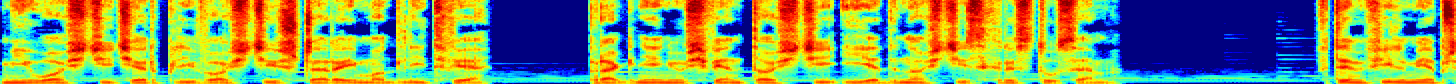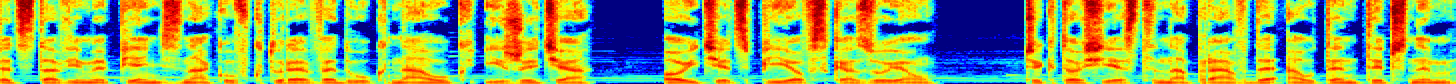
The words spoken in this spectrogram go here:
miłości, cierpliwości, szczerej modlitwie, pragnieniu świętości i jedności z Chrystusem. W tym filmie przedstawimy pięć znaków, które według nauk i życia Ojciec Pio wskazują, czy ktoś jest naprawdę autentycznym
